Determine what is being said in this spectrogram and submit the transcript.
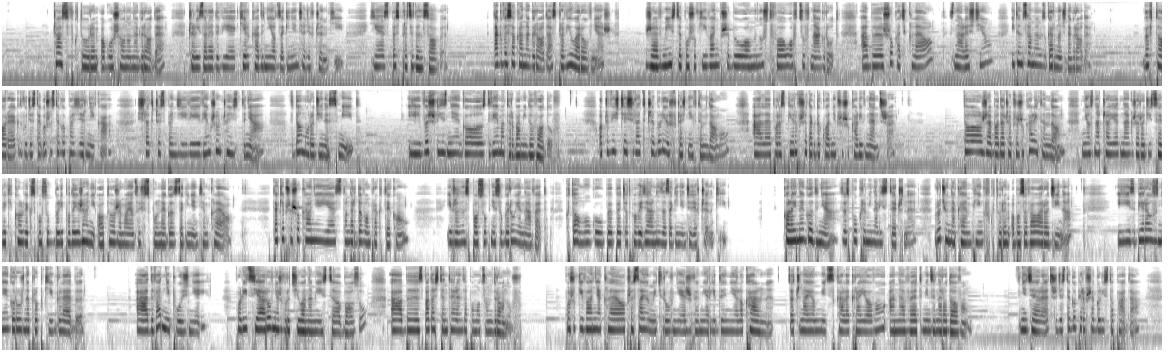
Czas, w którym ogłoszono nagrodę, czyli zaledwie kilka dni od zaginięcia dziewczynki, jest bezprecedensowy. Tak wysoka nagroda sprawiła również, że w miejsce poszukiwań przybyło mnóstwo łowców nagród, aby szukać Cleo, znaleźć ją i tym samym zgarnąć nagrodę. We wtorek, 26 października, śledczy spędzili większą część dnia w domu rodziny Smith i wyszli z niego z dwiema torbami dowodów. Oczywiście śledczy byli już wcześniej w tym domu, ale po raz pierwszy tak dokładnie przeszukali wnętrze. To, że badacze przeszukali ten dom, nie oznacza jednak, że rodzice w jakikolwiek sposób byli podejrzani o to, że mają coś wspólnego z zaginięciem Cleo. Takie przeszukanie jest standardową praktyką i w żaden sposób nie sugeruje nawet, kto mógłby być odpowiedzialny za zaginięcie dziewczynki. Kolejnego dnia zespół kryminalistyczny wrócił na kemping, w którym obozowała rodzina i zbierał z niego różne próbki gleby. A dwa dni później policja również wróciła na miejsce obozu, aby zbadać ten teren za pomocą dronów. Poszukiwania Cleo przestają mieć również wymiar jedynie lokalny. Zaczynają mieć skalę krajową, a nawet międzynarodową. W niedzielę 31 listopada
